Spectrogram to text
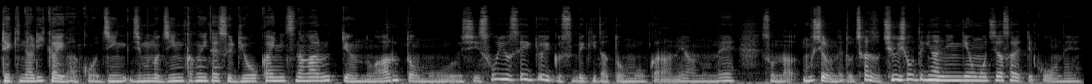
的な理解がこう自分の人格に対する了解につながるっていうのはあると思うし、そういう性教育すべきだと思うからね、あのね、そんな、むしろね、どっちかというと抽象的な人間を持ち出されて、こうね、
